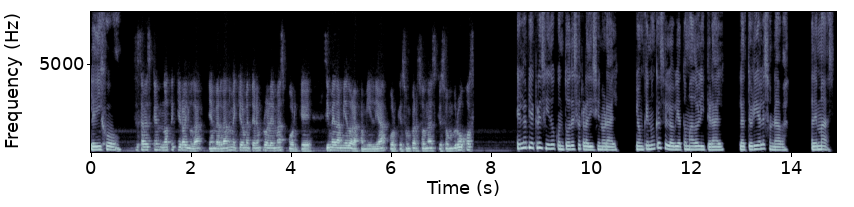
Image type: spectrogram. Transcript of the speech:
Le dijo, sabes que no te quiero ayudar y en verdad no me quiero meter en problemas porque sí me da miedo la familia, porque son personas que son brujos. Él había crecido con toda esa tradición oral y aunque nunca se lo había tomado literal, la teoría le sonaba. Además,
